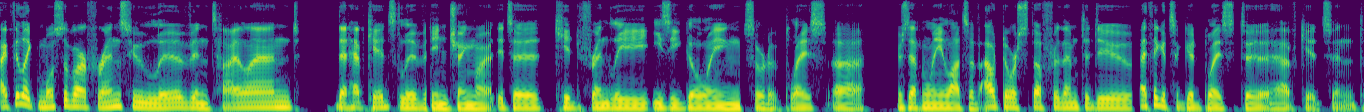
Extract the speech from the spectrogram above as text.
I feel like most of our friends who live in Thailand that have kids live in Chiang Mai. It's a kid friendly, easygoing sort of place. Uh, there's definitely lots of outdoor stuff for them to do. I think it's a good place to have kids. And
